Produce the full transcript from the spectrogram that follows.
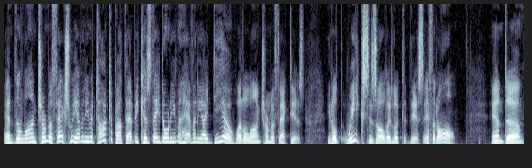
And the long-term effects, we haven't even talked about that because they don't even have any idea what a long-term effect is. you know, weeks is all they looked at this, if at all. And um,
